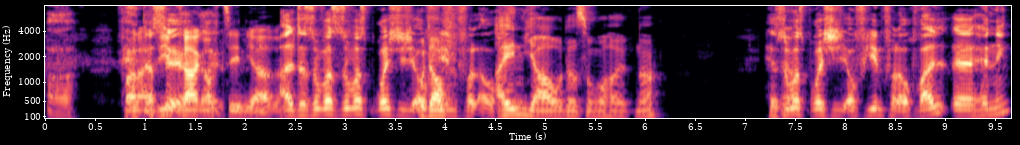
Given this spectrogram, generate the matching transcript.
Ah. Von Hey, sieben ja Tagen geil. auf zehn Jahre. Alter, sowas, sowas bräuchte ich auf Oder auf jeden Fall auch. Ein Jahr oder so halt, ne? Ja, sowas bräuchte ich auf jeden Fall auch, weil, äh, Henning,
